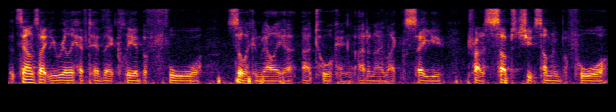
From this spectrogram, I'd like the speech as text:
it sounds like you really have to have that clear before Silicon Valley are, are talking. I don't know, like say you try to substitute something before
